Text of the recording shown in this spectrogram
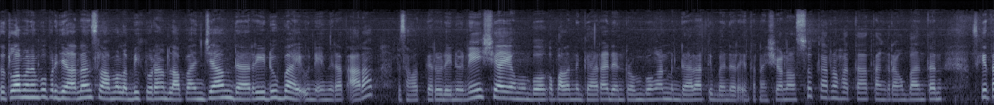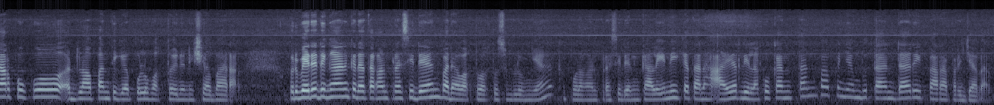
Setelah menempuh perjalanan selama lebih kurang 8 jam dari Dubai, Uni Emirat Arab, pesawat Garuda Indonesia yang membawa kepala negara dan rombongan mendarat di Bandara Internasional Soekarno-Hatta, Tangerang, Banten sekitar pukul 8.30 waktu Indonesia Barat. Berbeda dengan kedatangan Presiden pada waktu-waktu sebelumnya, kepulangan Presiden kali ini ke tanah air dilakukan tanpa penyambutan dari para pejabat.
